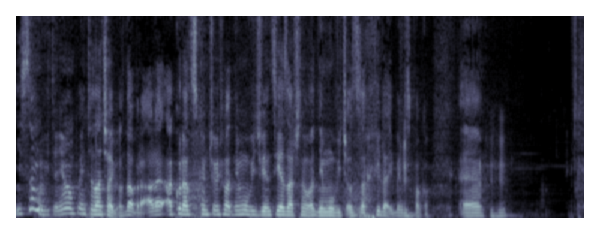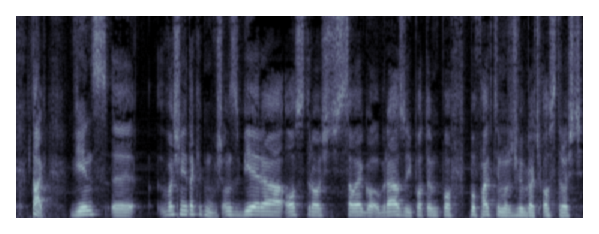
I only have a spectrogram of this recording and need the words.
Niesamowite, nie mam pojęcia dlaczego. Dobra, ale akurat skończyłeś ładnie mówić, więc ja zacznę ładnie mówić od za chwilę i będzie spoko. E, mhm. Tak, więc e, właśnie tak jak mówisz, on zbiera ostrość z całego obrazu i potem po, po fakcie możesz wybrać ostrość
